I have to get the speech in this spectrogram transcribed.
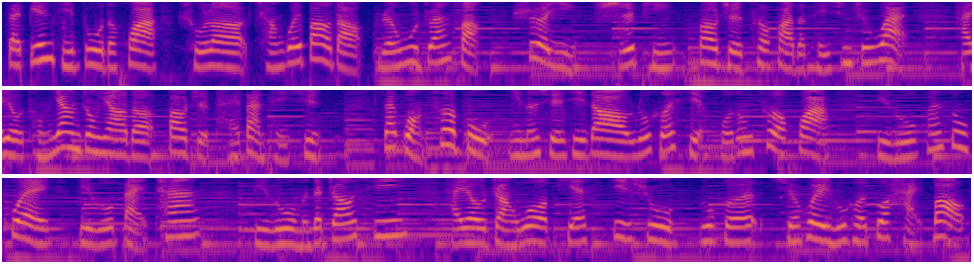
在编辑部的话，除了常规报道、人物专访、摄影、时评、报纸策划的培训之外，还有同样重要的报纸排版培训。在广策部，你能学习到如何写活动策划，比如欢送会，比如摆摊。比如我们的招新，还有掌握 PS 技术，如何学会如何做海报，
